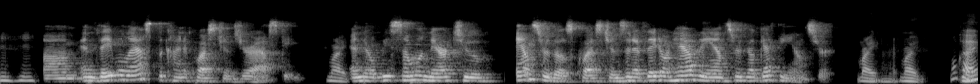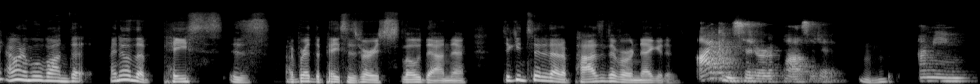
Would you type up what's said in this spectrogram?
Mm-hmm. Um, and they will ask the kind of questions you're asking. Right. And there'll be someone there to answer those questions. And if they don't have the answer, they'll get the answer. Right. Right. Okay. I, I want to move on. The I know the pace is. I've read the pace is very slow down there. Do you consider that a positive or a negative? I consider it a positive. Mm-hmm. I mean,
